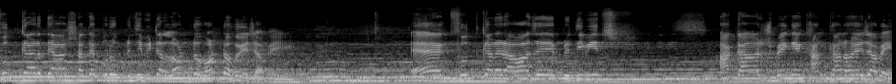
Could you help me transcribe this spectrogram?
ফুৎকার দেওয়ার সাথে পুরো পৃথিবীটা লন্ড ভন্ড হয়ে যাবে। এক ফুৎকারের আওয়াজে পৃথিবীর আকাশ ভেঙে খান খান হয়ে যাবে।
